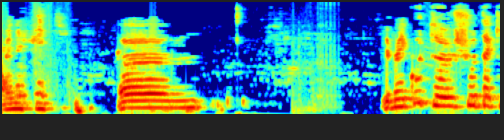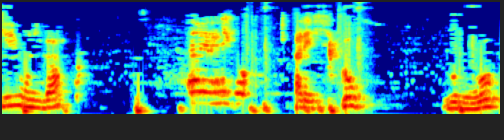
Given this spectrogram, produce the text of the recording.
Ouais, Magnifique. Euh... Eh ben écoute, euh, je suis au taquet, on y va. Allez, on y go. Allez, go Go, go, go.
